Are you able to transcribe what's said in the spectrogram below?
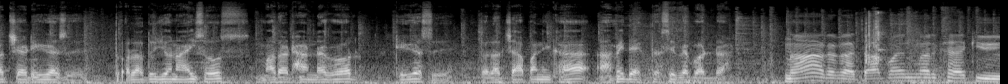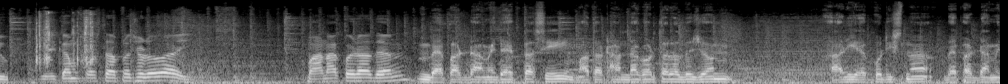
আচ্ছা ঠিক আছে। তোরা দুজন আইসোস মাথা ঠান্ডা কর ঠিক আছে? তোরা চা পানি খা আমি দেখতাছি ব্যাপারটা। না কাকা চা পানি আর খায় কি? যে কাম করছে আপনার ছোট ভাই মানা কইরা দেন। ব্যাপারটা আমি দেখতাছি মাথা ঠান্ডা কর তোরা দুজন আর ইয়ে করিস না, ব্যাপারটা আমি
